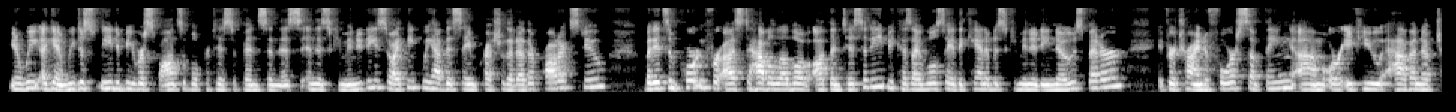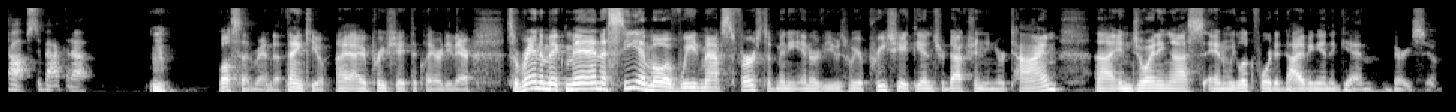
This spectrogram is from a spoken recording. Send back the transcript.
You know, we again, we just need to be responsible participants in this in this community. So I think we have the same pressure that other products do, but it's important for us to have a level of authenticity because I will say the cannabis community knows better if you're trying to force something um, or if you have enough chops to back it up. Mm. Well said, Randa. Thank you. I, I, appreciate the clarity there. So, Randa McMinn, CMO of Weedmaps, first of many interviews. We appreciate the introduction and your time uh, in joining us, and we look forward to diving in again very soon.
